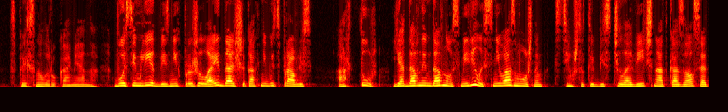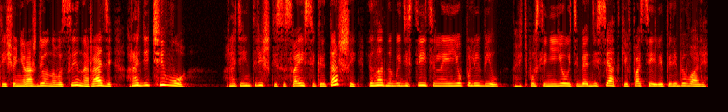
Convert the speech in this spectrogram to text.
— сплеснула руками она. «Восемь лет без них прожила и дальше как-нибудь справлюсь. Артур, я давным-давно смирилась с невозможным, с тем, что ты бесчеловечно отказался от еще нерожденного сына ради... Ради чего? Ради интрижки со своей секретаршей? И ладно бы действительно ее полюбил, но ведь после нее у тебя десятки в постели перебивали.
